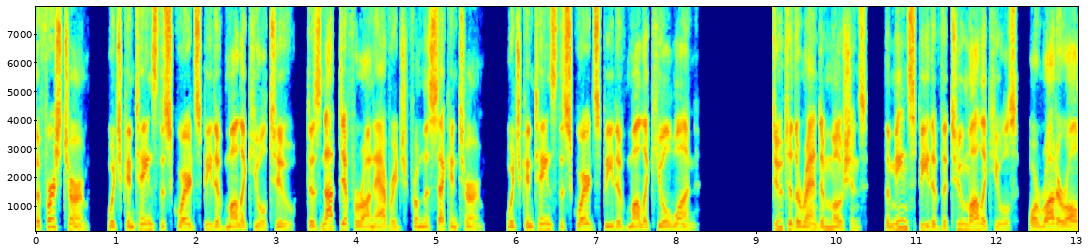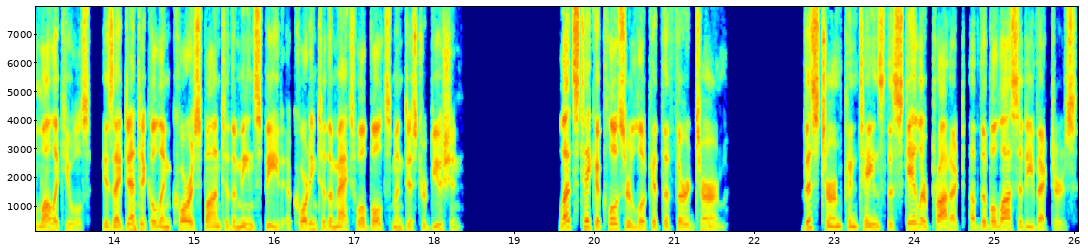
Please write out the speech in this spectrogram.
The first term, which contains the squared speed of molecule 2, does not differ on average from the second term, which contains the squared speed of molecule 1. Due to the random motions, the mean speed of the two molecules, or rather all molecules, is identical and correspond to the mean speed according to the Maxwell Boltzmann distribution. Let's take a closer look at the third term. This term contains the scalar product of the velocity vectors.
